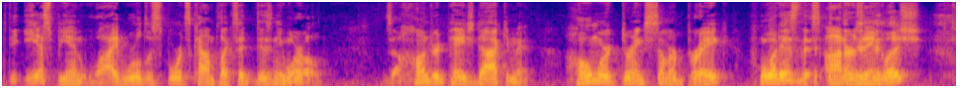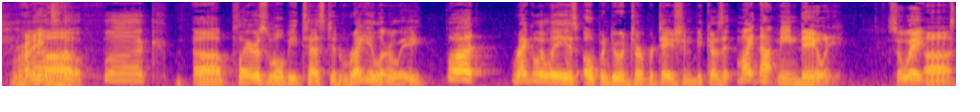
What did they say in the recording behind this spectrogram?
to the ESPN Wide World of Sports complex at Disney World. It's a 100 page document. Homework during summer break? What is this? Honors English? Right? What the fuck? Uh, players will be tested regularly, but regularly is open to interpretation because it might not mean daily. So wait, Uh, t-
